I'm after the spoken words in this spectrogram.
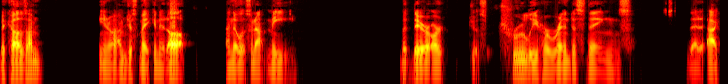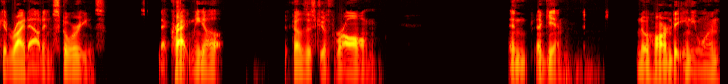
because I'm, you know, I'm just making it up. I know it's not me. But there are just truly horrendous things that I could write out in stories that crack me up because it's just wrong. And again, no harm to anyone,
